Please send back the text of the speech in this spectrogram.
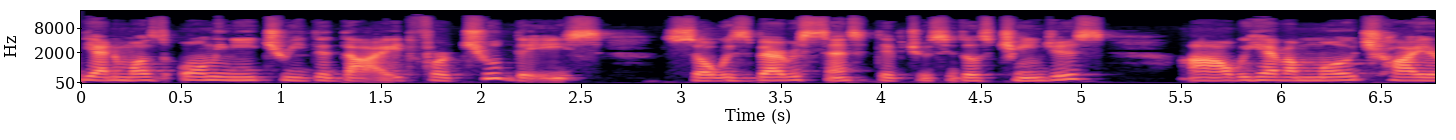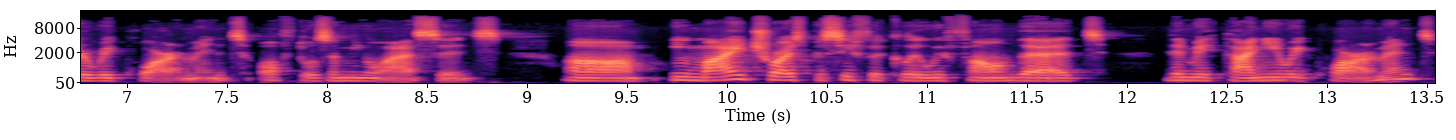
the animals only need to eat the diet for two days. So it's very sensitive to see those changes. Uh, we have a much higher requirement of those amino acids. Uh, in my trial specifically, we found that the methionine requirement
